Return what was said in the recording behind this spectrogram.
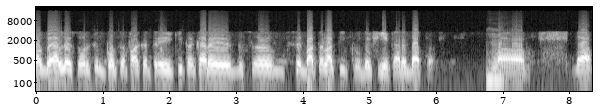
Au de ales, oricând pot să facă trei echipe care să se bată la titlu de fiecare dată. La, da,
